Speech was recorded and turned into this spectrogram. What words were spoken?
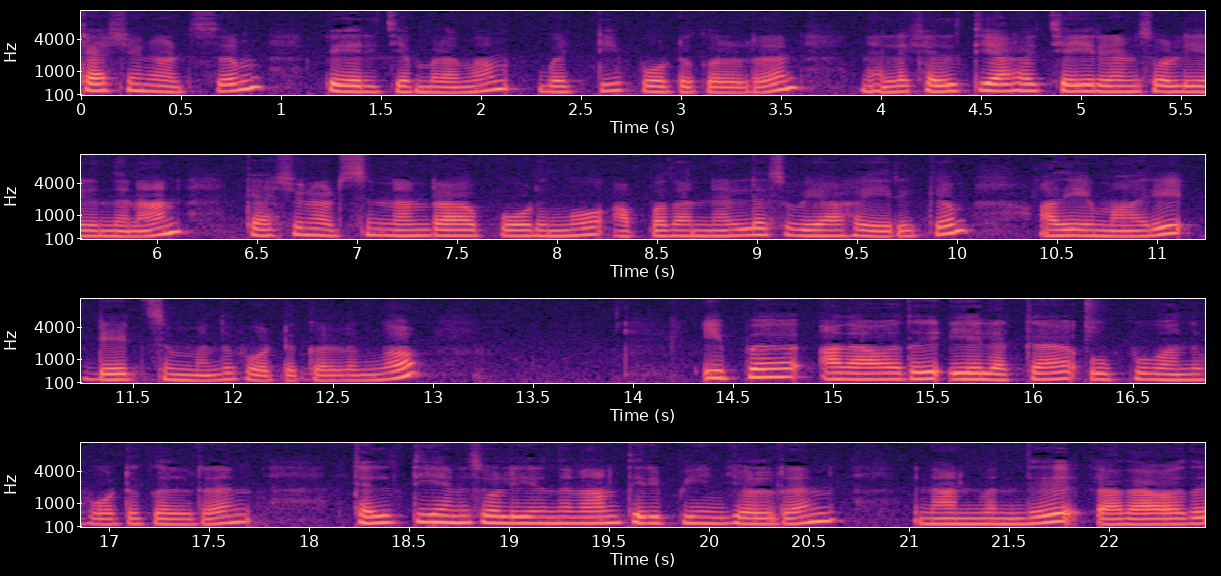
கேஷ்யூ நட்ஸும் பேரிச்சம்பழமும் வெட்டி போட்டுக்கொள்கிறேன் நல்ல ஹெல்த்தியாக செய்கிறேன்னு சொல்லியிருந்தேன் நான். கேஷ்யூ நட்ஸ் நன்றாக போடுங்கோ. அப்போ தான் நல்ல சுவையாக இருக்கும். அதே மாதிரி டேட்ஸும் வந்து போட்டுக்கொள்ளுங்க. இப்போ அதாவது ஏலக்காய் உப்பு வந்து போட்டுக்கொள்கிறேன் ஹெல்த்தின்னு சொல்லியிருந்தேன் நான் திருப்பியும் சொல்கிறேன் நான் வந்து அதாவது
